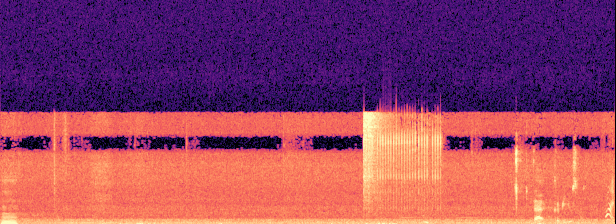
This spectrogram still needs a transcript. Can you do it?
Hmm. That could be useful. Fun.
